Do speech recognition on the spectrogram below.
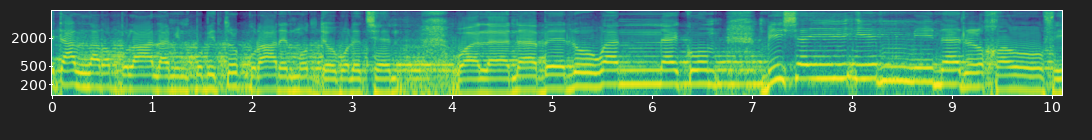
এটা আল্লাহ রব্বুল আলমিন পবিত্র কোরআনের মধ্যেও বলেছেন, ওয়ালানাবলুওয়ান্নাকুম বিশাইইম মিনাল খাউফি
